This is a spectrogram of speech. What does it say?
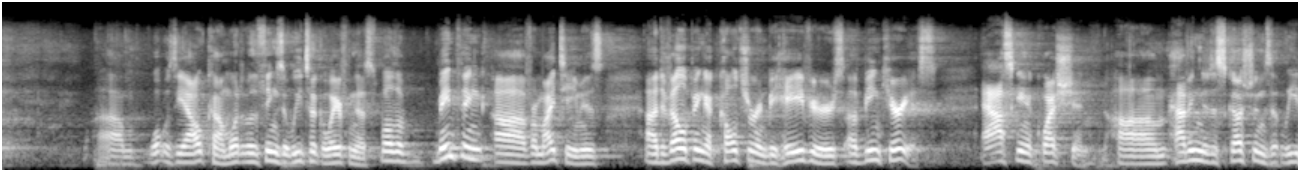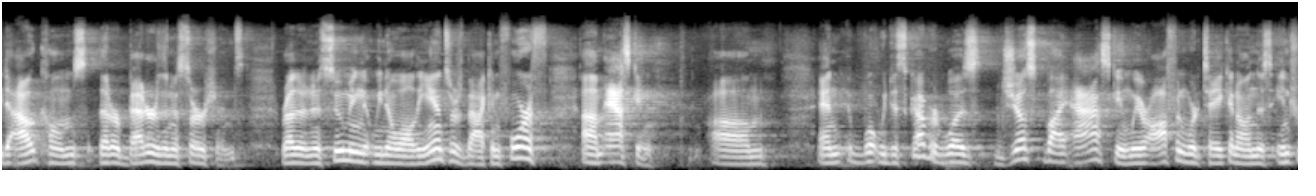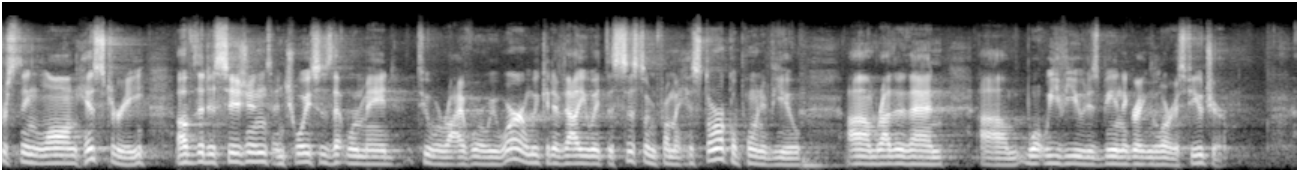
um, what was the outcome? What were the things that we took away from this? Well, the main thing uh, my team is uh, developing a culture and behaviors of being curious, asking a question, um, having the discussions that lead to outcomes that are better than assertions rather than assuming that we know all the answers back and forth, um, asking. Um, And what we discovered was just by asking, we were often were taken on this interesting long history of the decisions and choices that were made to arrive where we were, and we could evaluate the system from a historical point of view um, rather than um, what we viewed as being the great and glorious future.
